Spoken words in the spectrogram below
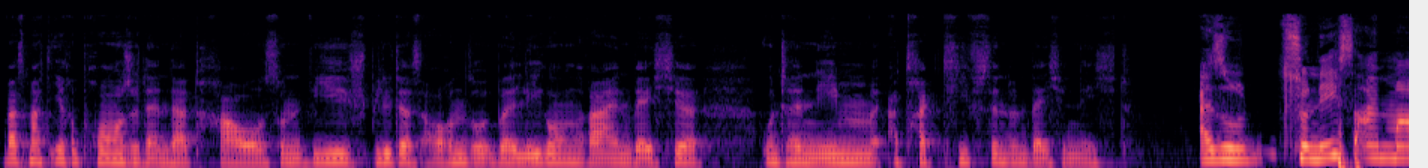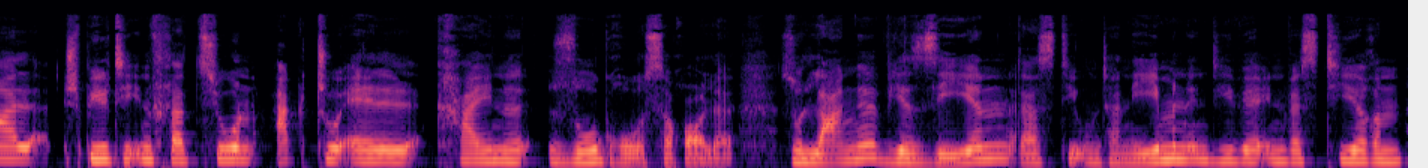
Was macht Ihre Branche denn da draus und wie spielt das auch in so Überlegungen rein, welche Unternehmen attraktiv sind und welche nicht? Also zunächst einmal spielt die Inflation aktuell keine so große Rolle, solange wir sehen, dass die Unternehmen, in die wir investieren,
